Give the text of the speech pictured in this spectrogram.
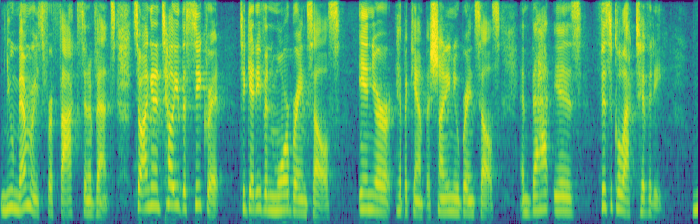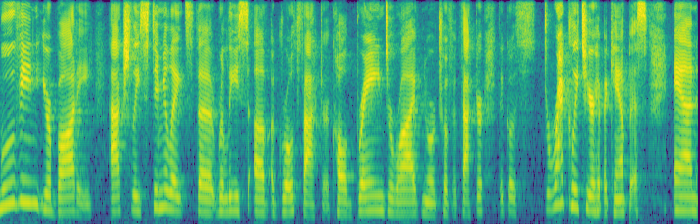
new memories for facts and events. So I'm going to tell you the secret to get even more brain cells in your hippocampus, shiny new brain cells, and that is physical activity. Moving your body actually stimulates the release of a growth factor called brain derived neurotrophic factor that goes directly to your hippocampus and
